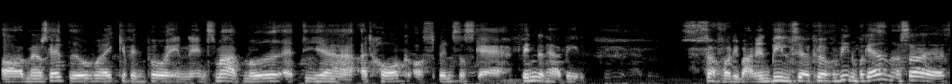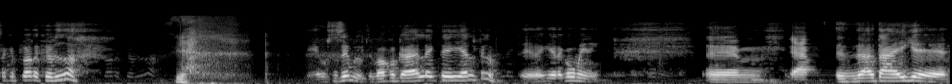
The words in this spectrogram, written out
og manuskriptet åbenbart ikke kan finde på en, en smart måde, at de her, at Hawk og Spencer skal finde den her bil, så får de bare den bil til at køre forbi dem på gaden, og så, øh, så kan plottet køre videre. Ja, Det er jo så simpelt. Hvorfor gør alle ikke det i alle film? Det giver da god mening. Øhm, ja, der, der, er ikke, øh,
